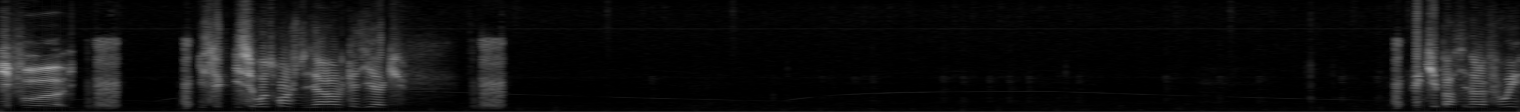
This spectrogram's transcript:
Il faut... euh, Il se, il se retranche derrière le Cadillac. Est parti dans la forêt.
